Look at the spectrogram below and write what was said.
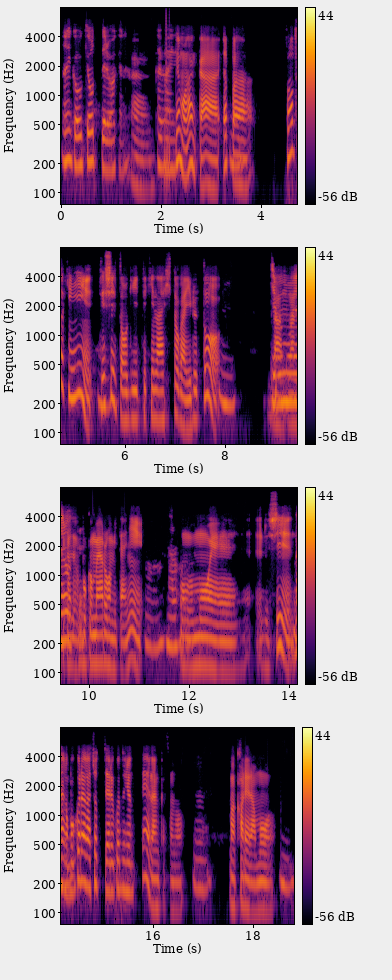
何か請け負ってるわけね。うん。互いに。でもなんか、やっぱ、その時にジェシーとオギー的な人がいるとう、ん。自分もやろう。僕もやろうみたいに。思えるし、なんか僕らがちょっとやることによって、なんかその、うん。まあ彼らも、うん。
